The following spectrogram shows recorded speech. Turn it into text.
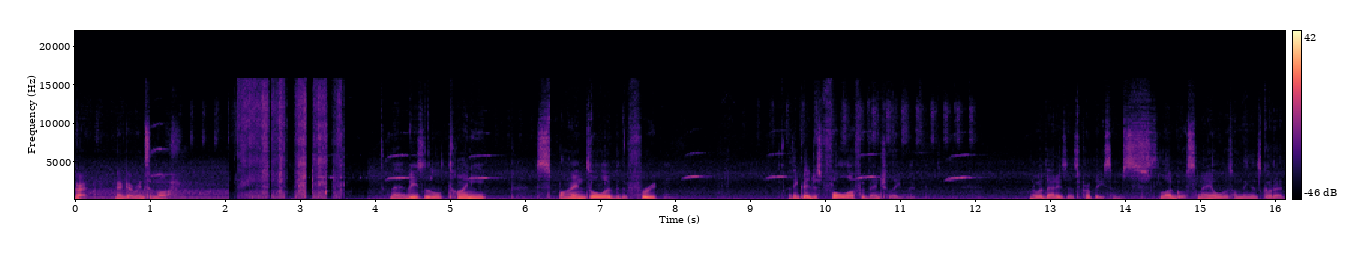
Alright, I'm gonna go rinse them off. They have these little tiny spines all over the fruit. I think they just fall off eventually. I wonder what that is. That's probably some slug or snail or something that's got at,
